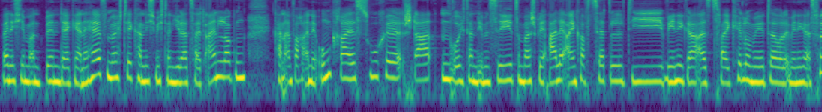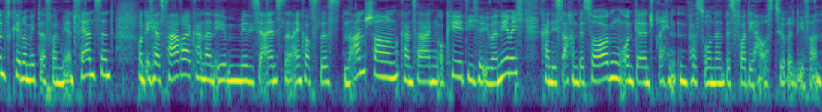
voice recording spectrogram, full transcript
Wenn ich jemand bin, der gerne helfen möchte, kann ich mich dann jederzeit einloggen, kann einfach eine Umkreissuche starten, wo ich dann eben sehe, zum Beispiel alle Einkaufszettel, die weniger als zwei Kilometer oder weniger als fünf Kilometer von mir entfernt sind. Und ich als Fahrer kann dann eben mir diese einzelnen Einkaufslisten anschauen, kann sagen, okay, die hier übernehme ich, kann die Sachen besorgen und der entsprechenden Person dann bis vor die Haustüre liefern.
